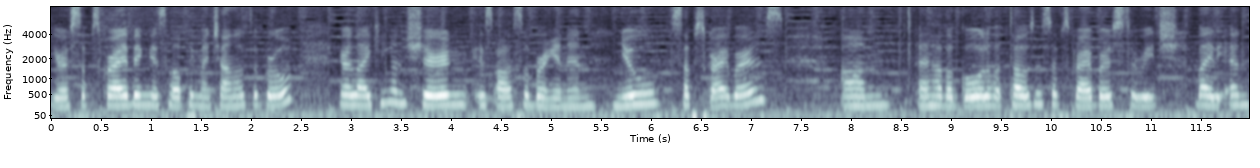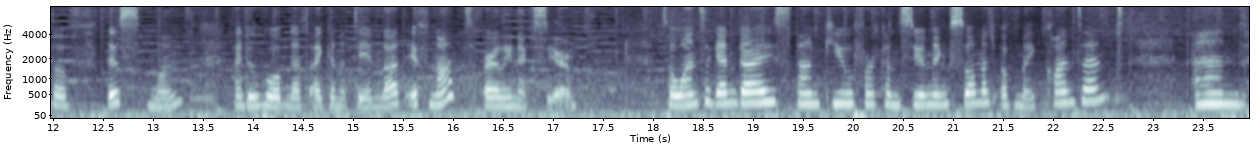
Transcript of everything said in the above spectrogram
Your subscribing is helping my channel to grow. Your liking and sharing is also bringing in new subscribers. Um, I have a goal of a thousand subscribers to reach by the end of this month. I do hope that I can attain that, if not, early next year. So once again guys, thank you for consuming so much of my content and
